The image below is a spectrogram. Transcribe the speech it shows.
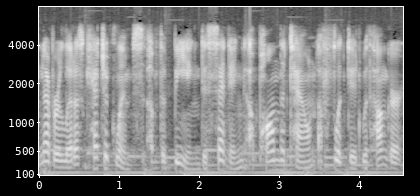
never let us catch a glimpse of the being descending upon the town afflicted with hunger.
